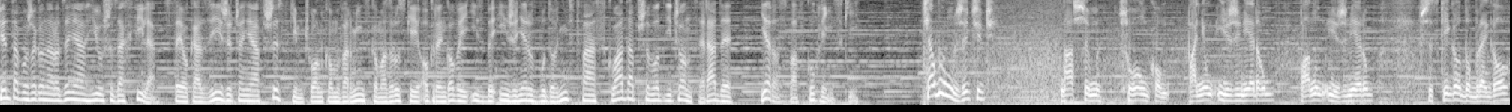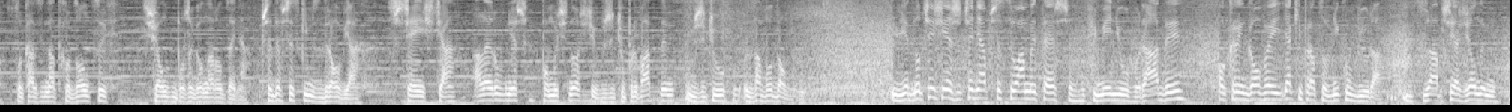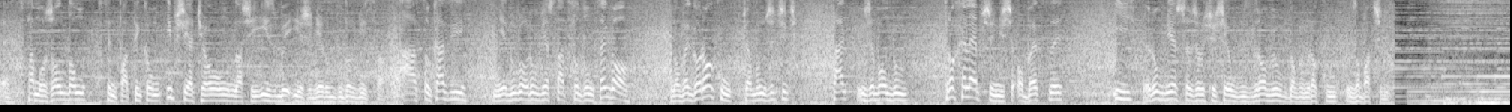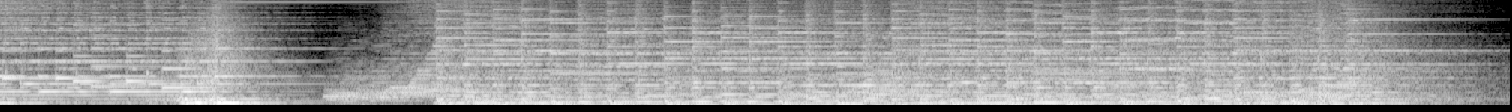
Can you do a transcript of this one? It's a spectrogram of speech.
Święta Bożego Narodzenia już za chwilę. Z tej okazji życzenia wszystkim członkom Warmińsko-Mazurskiej Okręgowej Izby Inżynierów Budownictwa składa przewodniczący Rady Jarosław Kukliński. Chciałbym życzyć naszym członkom, paniom inżynierom, panom inżynierom wszystkiego dobrego z okazji nadchodzących świąt Bożego Narodzenia. Przede wszystkim zdrowia, szczęścia, ale również pomyślności w życiu prywatnym w życiu zawodowym. Jednocześnie życzenia przesyłamy też w imieniu Rady Okręgowej, jak i pracowników biura. Zaprzyjaźnionym e, samorządom, sympatykom i przyjaciołom naszej Izby Inżynierów Budownictwa. A z okazji niedługo również nadchodzącego nowego roku chciałbym życzyć tak, żeby on był trochę lepszy niż obecny i również, żebyśmy się w zdrowiu w nowym roku zobaczyli.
